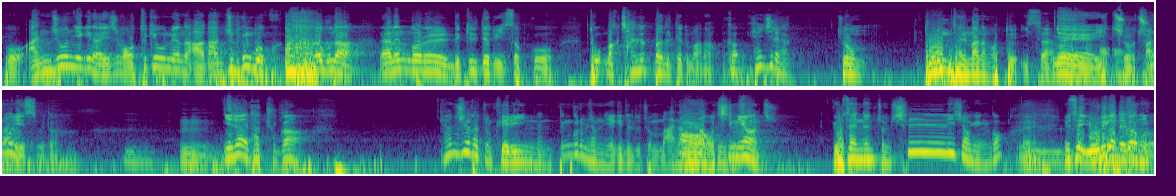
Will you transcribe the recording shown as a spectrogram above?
뭐 안 좋은 얘기는 아니지만 어떻게 보면 아 난 좀 행복하구나라는 거를 느낄 때도 있었고 도- 막 자극 받을 때도 많았고 그 현실에 각- 좀 도움 될 만한 것도 있어요. 예, 예, 어, 있죠 어, 충분히 많아요. 있습니다. 음, 예전에 다큐가 현실과 좀 괴리 있는 뜬구름 잡는 얘기들도 좀 많았다고 어, 치면 요새는 좀 실리적인 거? 네. 요새 요리가 있는.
